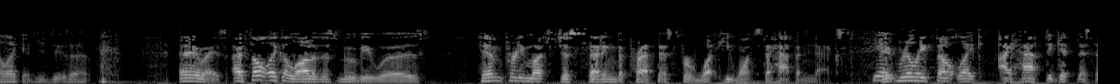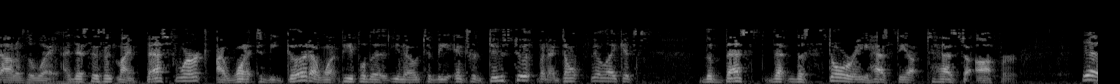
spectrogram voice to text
I like it. You do that. Anyways, I felt like a lot of this movie was him pretty much just setting the preface for what he wants to happen next. Yeah. It really felt like I have to get this out of the way. I, this isn't my best work. I want it to be good. I want people to, you know, to be introduced to it, but I don't feel like it's the best that the story has to has to offer. Yeah,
